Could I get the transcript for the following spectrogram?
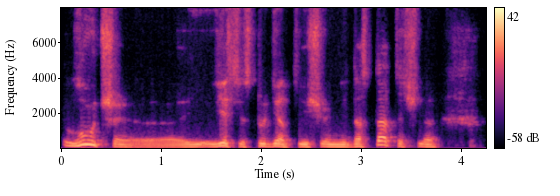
лучше, э, если студент еще недостаточно Э, э,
